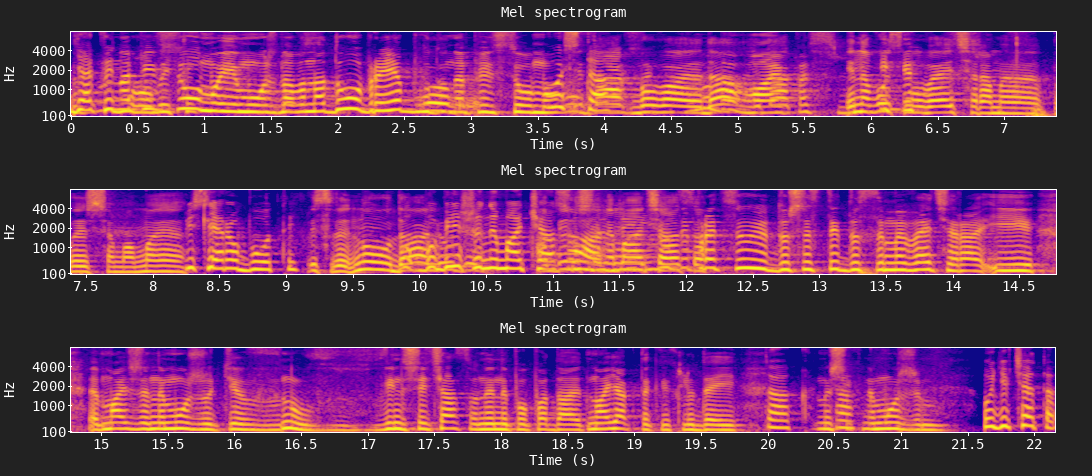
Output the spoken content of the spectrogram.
Як Ну, на відмовити? півсьомої можна. Вона добре, я буду Добре. на півсьомої. Ось І так. так буває, Ну, да, давай, і, так. пошли. і на 8 вечора ми пишемо. Ми Після роботи. після, ну, да, бо люди- більше нема а часу. Більше Так, немає Люди часу. працюють до 6 до 7 вечора і е, майже не можуть в, ну, в інший час вони не попадають. Ну а як таких людей? Так, Ми ж так. їх не можемо. О, дівчата,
